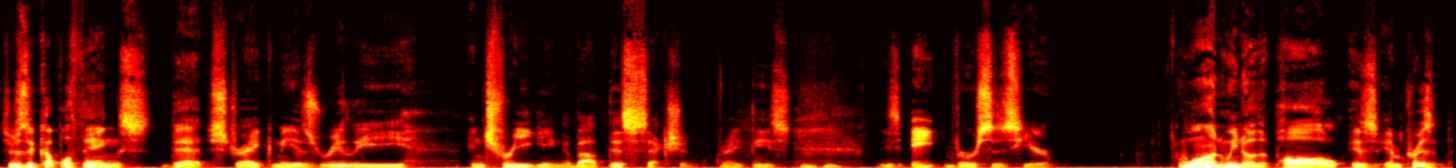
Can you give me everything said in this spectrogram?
So there's a couple things that strike me as really intriguing about this section, right? These these eight verses here. One, we know that Paul is imprisoned,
